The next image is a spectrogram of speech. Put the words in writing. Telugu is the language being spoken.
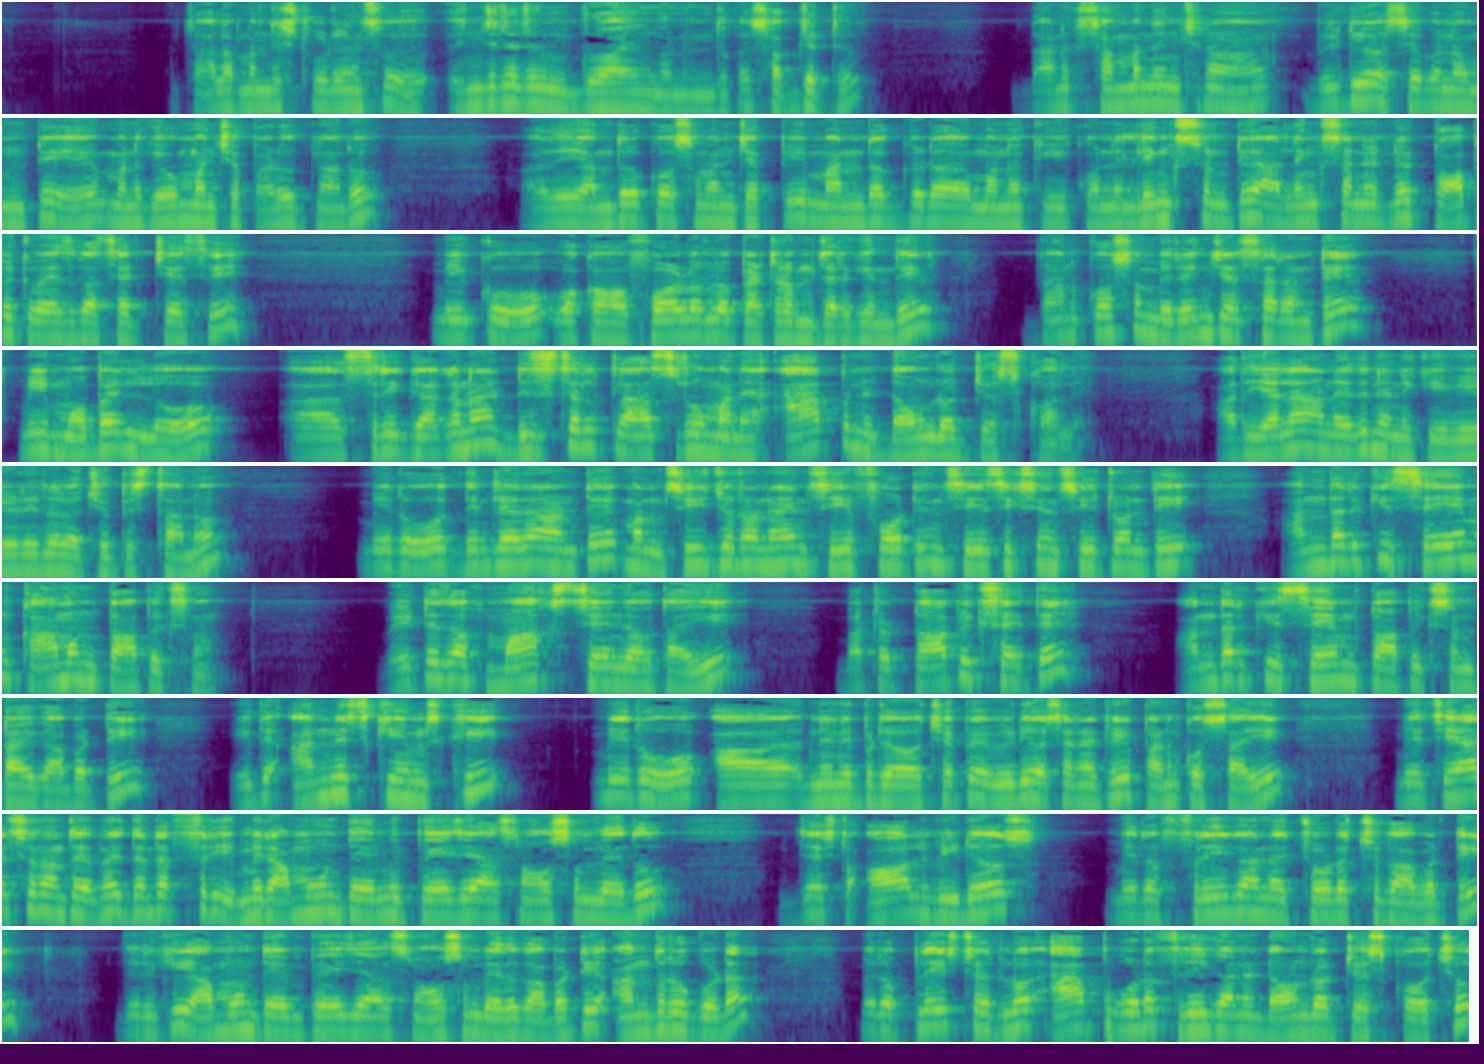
చాలామంది స్టూడెంట్స్ ఇంజనీరింగ్ డ్రాయింగ్ అని ఉంది ఒక సబ్జెక్ట్ దానికి సంబంధించిన వీడియోస్ ఏమైనా ఉంటే మనకి ఇవ్వమని చెప్పి అడుగుతున్నారు. అది అందరి కోసం అని చెప్పి మన దగ్గర మనకి కొన్ని లింక్స్ ఉంటే ఆ లింక్స్ అన్నిటిని టాపిక్ వైజ్గా సెట్ చేసి మీకు ఒక ఫోల్డర్లో పెట్టడం జరిగింది. దానికోసం మీరు ఏం చేస్తారంటే మీ మొబైల్లో Shri Gagana digital class room అనే యాప్ని డౌన్లోడ్ చేసుకోవాలి. అది ఎలా అనేది నేను ఈ వీడియోలో చూపిస్తాను. మీరు దీంట్లో ఎలా అంటే మనం C zero nine C fourteen C sixteen C twenty అందరికీ same common topics ma'am. Weightage of marks change అవుతాయి. బట్ టాపిక్స్ అయితే అందరికీ సేమ్ టాపిక్స్ ఉంటాయి కాబట్టి ఇది అన్ని స్కీమ్స్కి మీరు నేను ఇప్పుడు చెప్పే వీడియోస్ అనేటివి పనికొస్తాయి. మీరు చేయాల్సినంత ఏంటంటే ఇదంటే ఫ్రీ మీరు అమౌంట్ ఏమీ పే చేయాల్సిన అవసరం లేదు. జస్ట్ ఆల్ వీడియోస్ మీరు ఫ్రీగానే చూడొచ్చు కాబట్టి దీనికి అమౌంట్ ఏం పే చేయాల్సిన అవసరం లేదు కాబట్టి అందరూ కూడా మీరు ప్లే స్టోర్లో యాప్ కూడా ఫ్రీగానే డౌన్లోడ్ చేసుకోవచ్చు.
